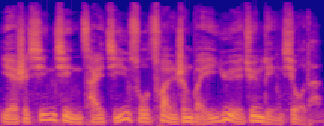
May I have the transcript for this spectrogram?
也是新晋才急速窜升为粤军领袖的。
